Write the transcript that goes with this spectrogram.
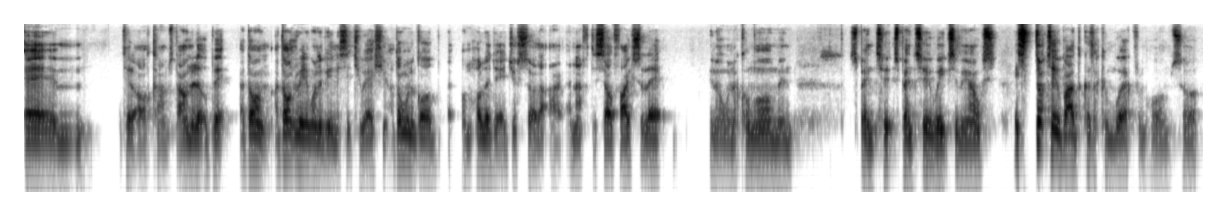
um, until it all calms down a little bit. I don't I don't really want to be in a situation. I don't want to go on holiday just so that I and have to self isolate. You know, when I come home and spend two spend two weeks in my house it's not too bad because I can work from home, so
